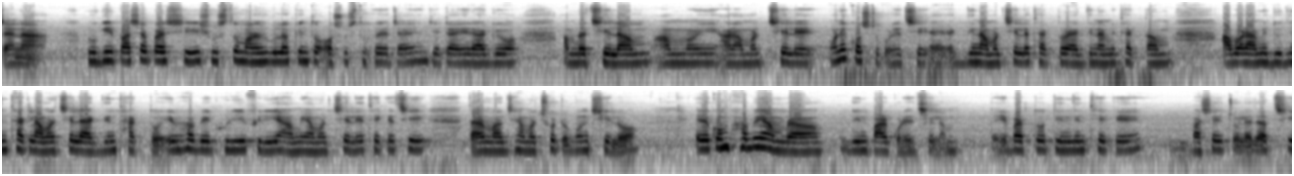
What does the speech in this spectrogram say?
চায় না। রুগীর পাশাপাশি সুস্থ মানুষগুলো কিন্তু অসুস্থ হয়ে যায়, যেটা এর আগেও আমরা ছিলাম। আমি আর আমার ছেলে অনেক কষ্ট করেছি। একদিন আমার ছেলে থাকতো, একদিন আমি থাকতাম। আবার আমি দুদিন থাকলে আমার ছেলে একদিন থাকতো। এভাবে ঘুরিয়ে ফিরিয়ে আমি আমার ছেলে থেকেছি, তার মাঝে আমার ছোট বোন ছিল। এরকমভাবে আমরা দিন পার করেছিলাম। তো এবার তো তিন দিন থেকে বাসায় চলে যাচ্ছি।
